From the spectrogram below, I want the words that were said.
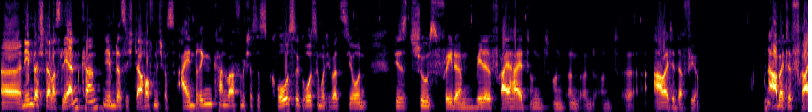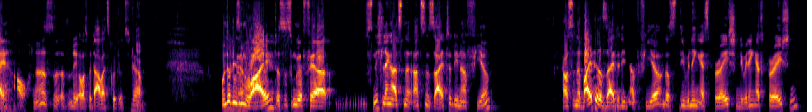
äh, neben dass ich da was lernen kann, neben dass ich da hoffentlich was einbringen kann, war für mich das ist große, große Motivation, dieses Choose Freedom, wähle Freiheit und und und und und äh, arbeite dafür und arbeite frei mhm. auch. Ne, das hat natürlich auch was mit Arbeitskultur zu tun. Ja. Unter diesem Y, das ist ungefähr, ist nicht länger als eine, als eine Seite DIN A4, hast du eine weitere Seite DIN A4 und das ist die Winning Aspiration. Die Winning Aspiration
